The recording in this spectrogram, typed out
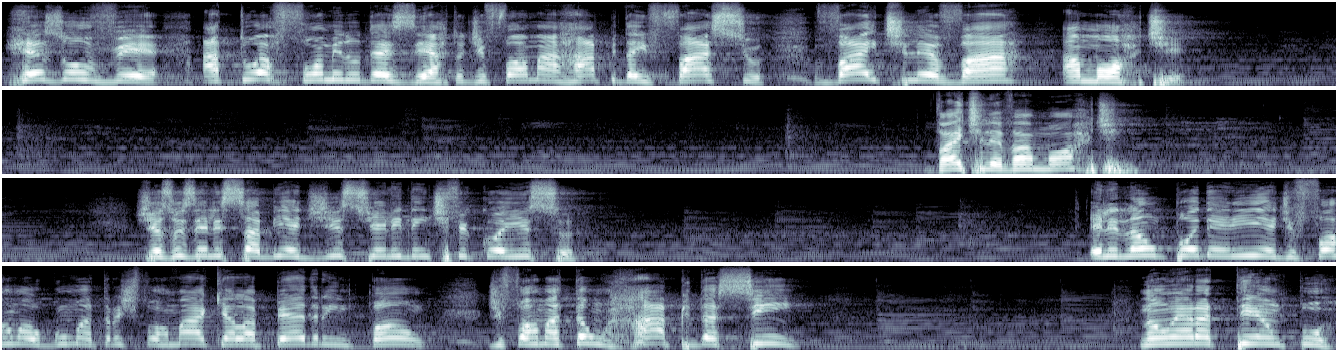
Resolver a tua fome no deserto de forma rápida e fácil vai te levar à morte. Vai te levar à morte. Jesus ele sabia disso e ele identificou isso. Ele não poderia de forma alguma transformar aquela pedra em pão de forma tão rápida assim. Não era tempo.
